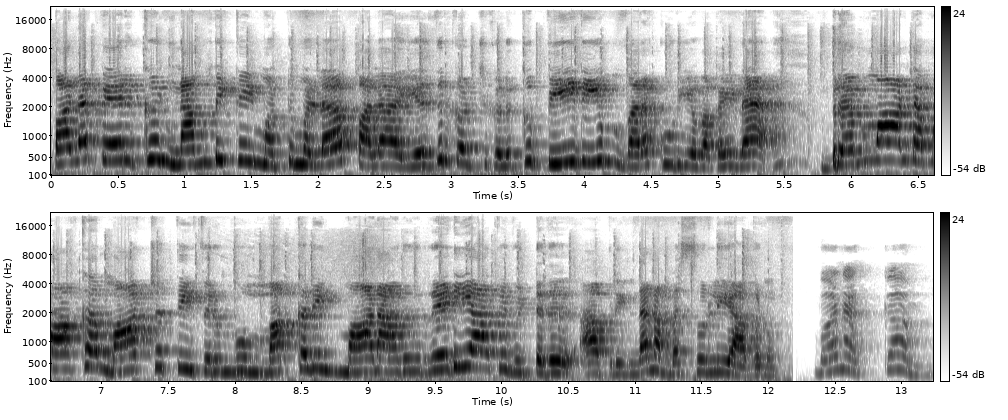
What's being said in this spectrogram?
பல பேருக்கு நம்பிக்கை மட்டுமல்ல பல எதிர்க்கட்சிகளுக்கு பீதியும் வரக்கூடிய வகையில் பிரம்மாண்டமாக மாற்றத்தை விரும்பும் மக்களின் மாநாடு ரெடியாகி விட்டது அப்படின்னு தான் நம்ம சொல்லி ஆகணும் வணக்கம்.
